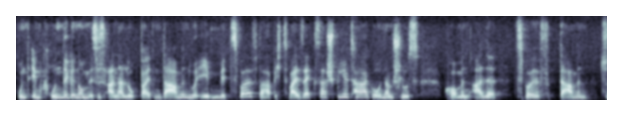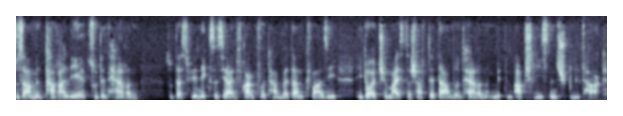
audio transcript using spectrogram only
Und im Grunde genommen ist es analog bei den Damen, nur eben mit zwölf. Da habe ich zwei Sechser-Spieltage und am Schluss kommen alle zwölf Damen zusammen, parallel zu den Herren sodass wir nächstes Jahr in Frankfurt haben wir dann quasi die deutsche Meisterschaft der Damen und Herren mit dem abschließenden Spieltag.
